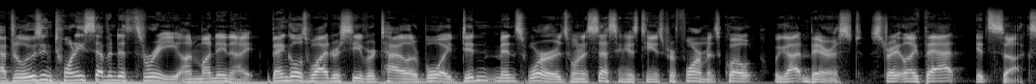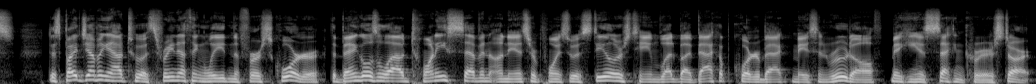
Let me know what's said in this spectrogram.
After losing 27 to 3 on Monday night, Bengals wide receiver Tyler Boyd didn't mince words when assessing his team's performance. Quote, "We got embarrassed. Straight like that, it sucks." Despite jumping out to a 3 0 lead in the first quarter, the Bengals allowed 27 unanswered points to a Steelers team led by backup quarterback Mason Rudolph, making his second career start.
